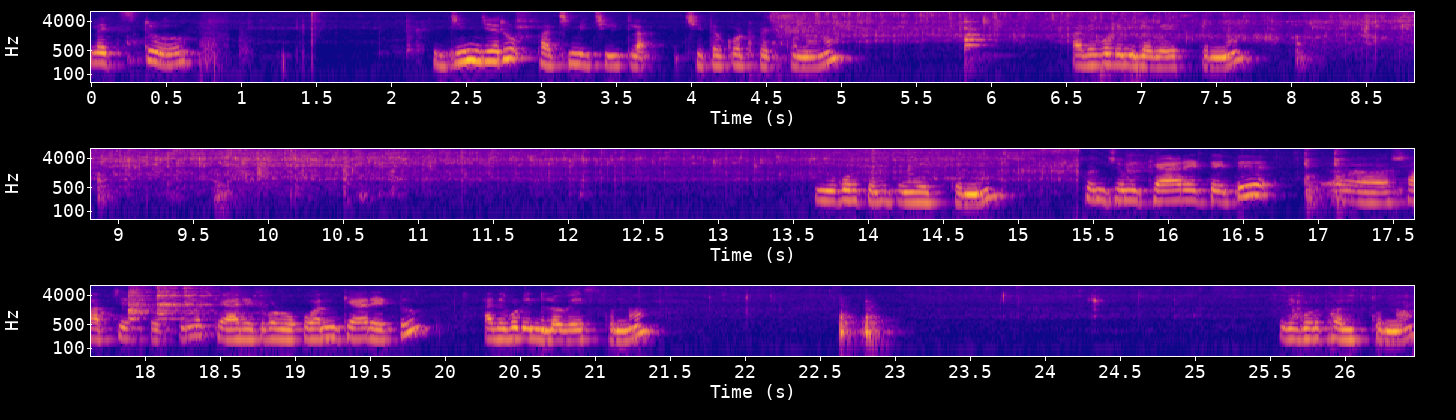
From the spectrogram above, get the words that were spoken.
నెక్స్ట్ జింజరు పచ్చిమిర్చి ఇట్లా చితకొట్టు పెట్టుకున్నాను. అది కూడా ఇందులో వేస్తున్నాను ఇవి కూడా కొంచెం వేసుకున్నాం. కొంచెం క్యారెట్ అయితే షార్ప్ చేసి పెట్టుకున్నాం క్యారెట్ కూడా ఒక వన్ క్యారెట్ అది కూడా ఇందులో వేసుకున్నాం. ఇది కూడా కలుపుకున్నాం.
